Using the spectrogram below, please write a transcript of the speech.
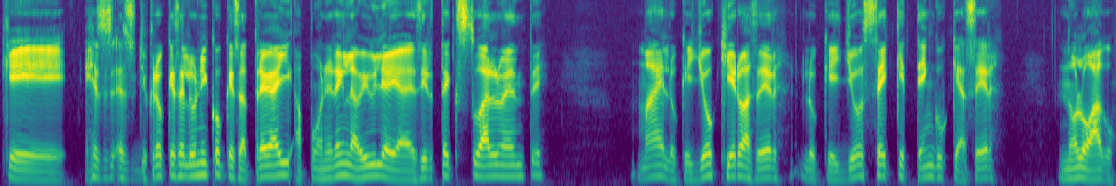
que es, es, yo creo que es el único que se atreve ahí a poner en la Biblia y a decir textualmente, mae, lo que yo quiero hacer, lo que yo sé que tengo que hacer, no lo hago.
